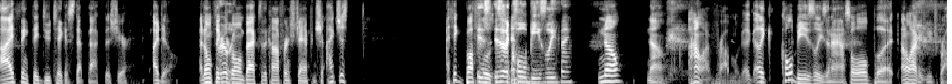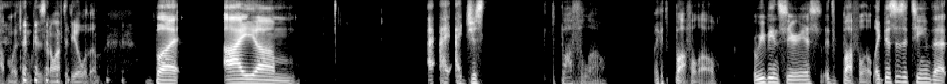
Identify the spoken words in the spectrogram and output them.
I think they do take a step back this year. I do. I don't think Really? they're going back to the conference championship. I just I think Buffalo Is is it a Cole Beasley thing? No, no, I don't have a problem with it. Like Cole Beasley's an asshole, but I don't have a huge problem with him because I don't have to deal with him. But I um I I, I just Buffalo. Like it's Buffalo. Are we being serious? It's Buffalo. Like this is a team that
